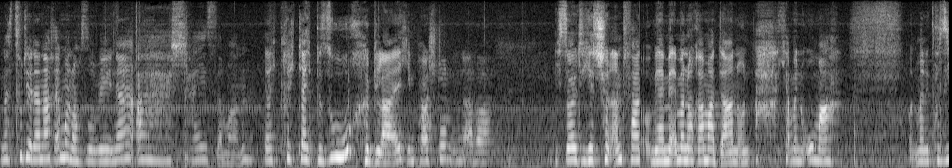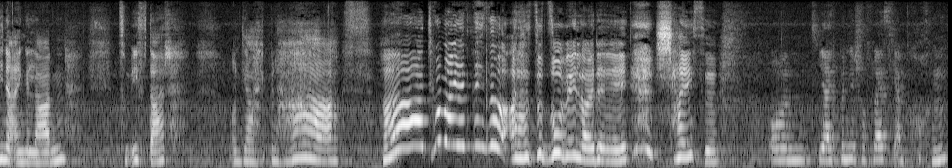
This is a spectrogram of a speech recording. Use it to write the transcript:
Und das tut ja danach immer noch so weh, ne? Ah, scheiße, Mann. Ja, ich krieg gleich Besuch, gleich, in ein paar Stunden, aber ich sollte jetzt schon anfangen. Wir haben ja immer noch Ramadan und ach, ich habe meine Oma und meine Cousine eingeladen zum Iftar. Und ja, ich bin. Ah, ah, tu mal jetzt nicht so. Oh, das tut so weh, Leute, ey. Scheiße. Und ja, ich bin hier schon fleißig am Kochen.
